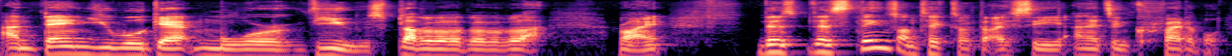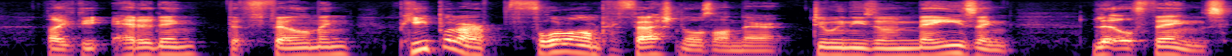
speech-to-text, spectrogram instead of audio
and then you will get more views. Blah blah blah blah blah blah. Right? There's there's things on TikTok that I see, and it's incredible. Like the editing, the filming. People are full on professionals on there doing these amazing little things,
